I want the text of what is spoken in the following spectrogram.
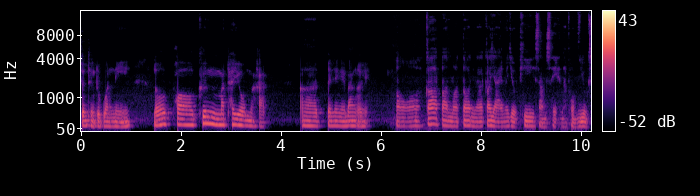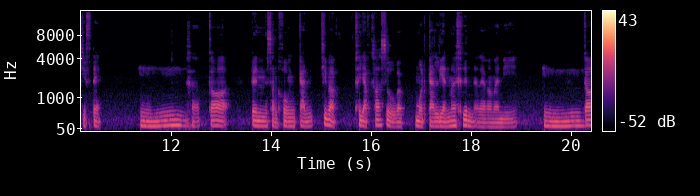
จนถึงทุกวันนี้ แล้วพอขึ้นมัธยมอะครับอ่าเป็นยังไงบ้างเอ่ย อ๋อ ก็ตอนมอต้นแล้วก็ย้ายมาอยู่ที่สามเสนนะผมอยู่กิฟเต็ดอืมครับ ก็เป็นสังคมการที่แบบขยับเข้าสู่แบบโหมดการเรียนมากขึ้นอะไรประมาณนี้อืมก็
